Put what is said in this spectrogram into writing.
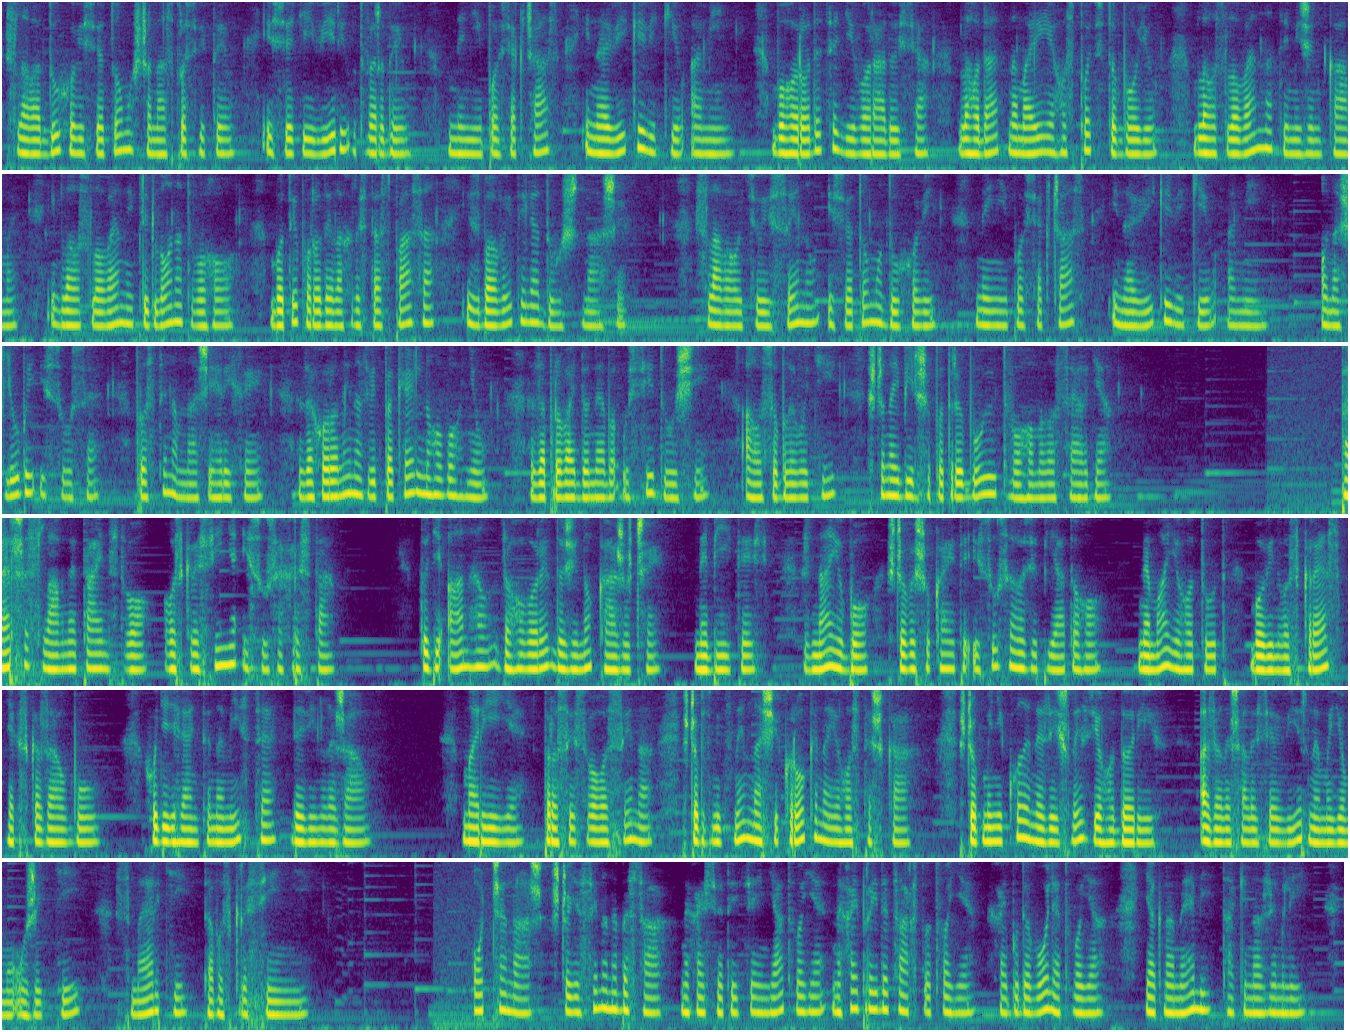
Слава Духові Святому, що нас просвітив, і в святій вірі утвердив, нині повсякчас, і на віки віків. Амінь. Богородице Діво, радуйся благодатна Марія Господь з тобою, благословенна ти між жінками, і благословенний плід лона Твого, бо Ти породила Христа Спаса і Збавителя душ наших. Слава Отцю і Сину, і Святому Духові, нині і повсякчас, і на віки віків. Амінь. О наш любий Ісусе, прости нам наші гріхи, захорони нас від пекельного вогню запровадь до неба усі душі, а особливо ті, що найбільше потребують Твого милосердя. Перше славне таїнство Воскресіння Ісуса Христа. Тоді ангел заговорив до жінок, кажучи: Не бійтесь, знаю бо, що ви шукаєте Ісуса розіп'ятого, нема Його тут, бо Він воскрес, як сказав був. Ходіть гляньте на місце, де він лежав. Маріє, проси свого Сина, щоб зміцнив наші кроки на Його стежках, щоб ми ніколи не зійшли з Його доріг, а залишалися вірними Йому у житті, смерті та Воскресінні. Отче наш, що єси на небесах, нехай святиться ім'я Твоє, нехай прийде царство Твоє, нехай буде воля Твоя, як на небі, так і на землі.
